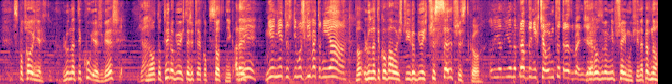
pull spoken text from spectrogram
Spokojnie, lunatykujesz, wiesz? Ja? No to ty robiłeś te rzeczy jako psotnik, ale Nie, nie, nie, to jest niemożliwe, to nie ja! no lunatykowałeś, czyli robiłeś przez sen wszystko. Ale ja, ja naprawdę nie chciałem, co teraz będzie? Ja rozumiem, nie przejmuj się, na pewno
